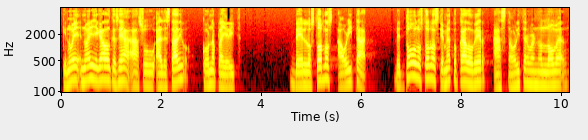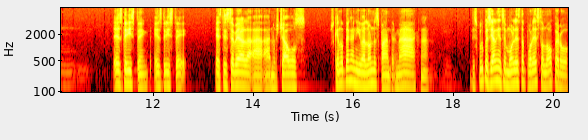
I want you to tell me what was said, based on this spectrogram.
que no, haya- no haya llegado que sea a su, al estadio con una playerita. De los tornos ahorita, de todos los tornos que me ha tocado ver hasta ahorita, hermano, no me... Es triste, es triste. Es triste ver a, la- a- a los chavos pues, que no tengan ni balones para entrenar. Ah. Disculpe si alguien se molesta por esto, ¿no? Pero,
